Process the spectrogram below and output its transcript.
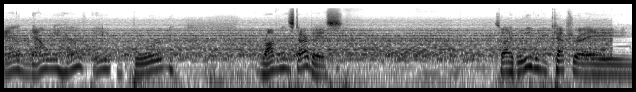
And now we have a Borg Romulan starbase. So I believe when you capture a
